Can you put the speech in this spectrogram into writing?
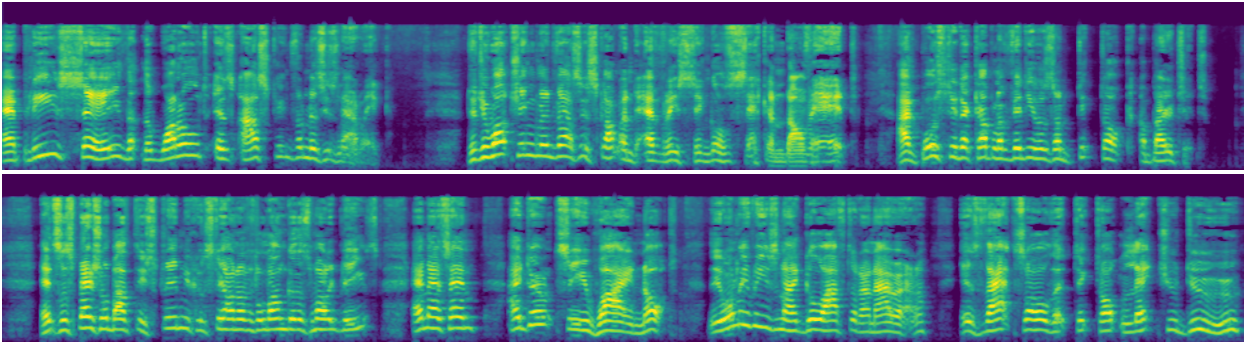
Uh, please say that the world is asking for Mrs. Lerwick. Did you watch England versus Scotland? Every single second of it. I've posted a couple of videos on TikTok about it. It's a special birthday stream. You can stay on a little longer this morning, please. MSN, I don't see why not. The only reason I go after an hour is that's all that TikTok lets you do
